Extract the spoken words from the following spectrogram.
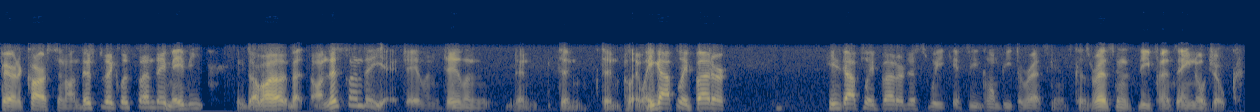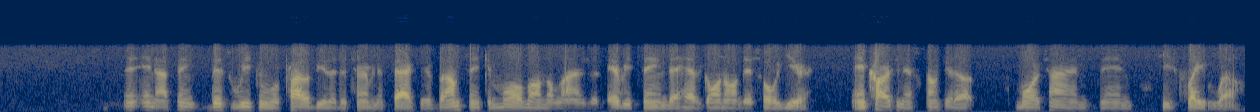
fair to Carson on this particular Sunday. Maybe but on this Sunday, yeah, Jalen Jalen didn't didn't didn't play well. He got to play better. He's got to play better this week if he's going to beat the Redskins because Redskins defense ain't no joke. And, and I think this weekend will probably be the determining factor. But I'm thinking more along the lines of everything that has gone on this whole year. And Carson has stunk it up more times than he's played well.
